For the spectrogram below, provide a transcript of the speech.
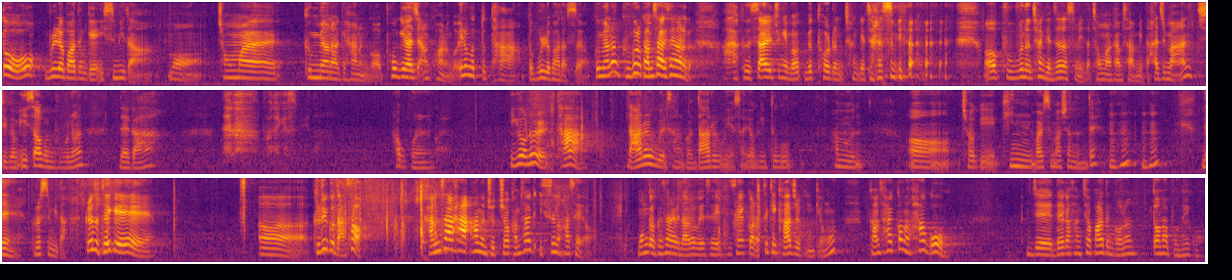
또 물려받은 게 있습니다. 뭐 정말 근면하게 하는 거, 포기하지 않고 하는 거 이런 것도 다 또 물려받았어요. 그러면은 그걸 감사하게 생각하는 거. 아 그 쌀 중에 몇, 몇 톨은 참 괜찮았습니다. 어 부분은 참 괜찮았습니다. 정말 감사합니다. 하지만 지금 이 썩은 부분은 내가 내가 보내겠습니다. 하고 보내는 거예요. 이거를 다 나를 위해서 하는 거예요. 나를 위해서 여기 누구 한분 어 저기 긴 말씀하셨는데, 음흠, 음흠. 네 그렇습니다. 그래서 되게 어 그리고 나서 감사하면 좋죠. 감사 있으면 하세요. 뭔가 그 사람이 나를 위해서 희생했거나 특히 가족인 경우 감사할 거면 하고 이제 내가 상처받은 거는 떠나 보내고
